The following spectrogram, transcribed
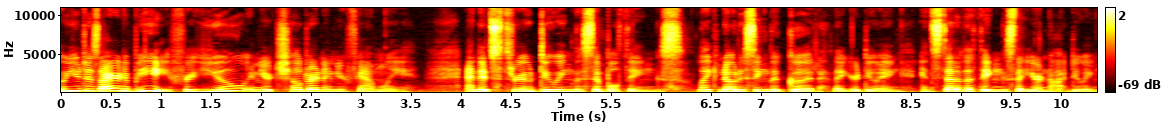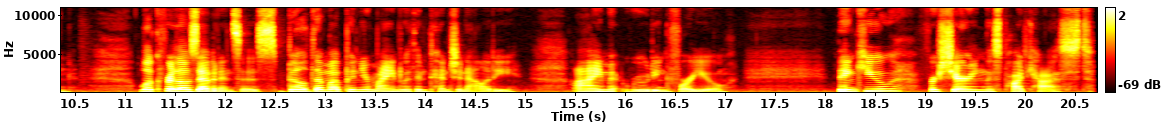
who you desire to be for you and your children and your family. And it's through doing the simple things, like noticing the good that you're doing instead of the things that you're not doing. Look for those evidences, build them up in your mind with intentionality. I'm rooting for you. Thank you for sharing this podcast.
